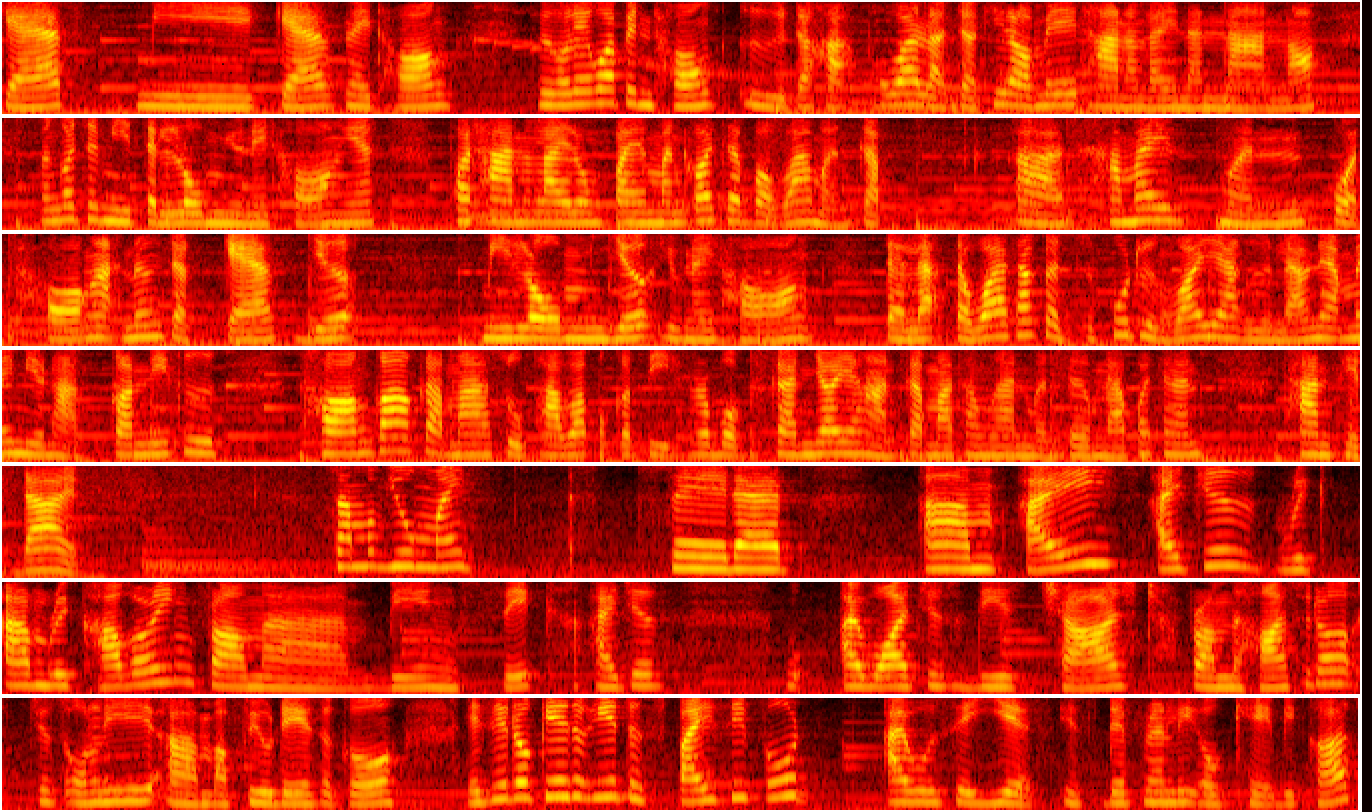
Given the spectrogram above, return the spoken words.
แก๊สมีแก๊สในท้อง คือเขาเรียกว่าเป็นท้องอืดอะค่ะ เพราะว่าหลังจากที่เราไม่ได้ทานอะไรนานๆเนาะมันก็จะมีแต่ลมอยู่ในท้องเงี้ยพอทานอะไรลงไปมันก็จะบอกว่าเหมือนกับอ่าทำให้เหมือนปวดท้องอะเนื่องจากแก๊สเยอะ มีลมเยอะอยู่ในท้อง แต่ละแต่ว่าถ้าเกิดจะพูดถึงว่าอย่างอื่นแล้วเนี่ยไม่มีปัญหาก่อนนี้คือ ท้องก็กลับมาสู่ภาวะปกติ ระบบการย่อยอาหารกลับมาทำงานเหมือนเดิมแล้ว เพราะฉะนั้นทานเผ็ดได้ Some of you might say that um, I I just re- I'm recovering from uh, being sick. I just I was just discharged from the hospital just only um, a few days ago. Is it okay to eat the spicy food? I would say yes. It's definitely okay because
